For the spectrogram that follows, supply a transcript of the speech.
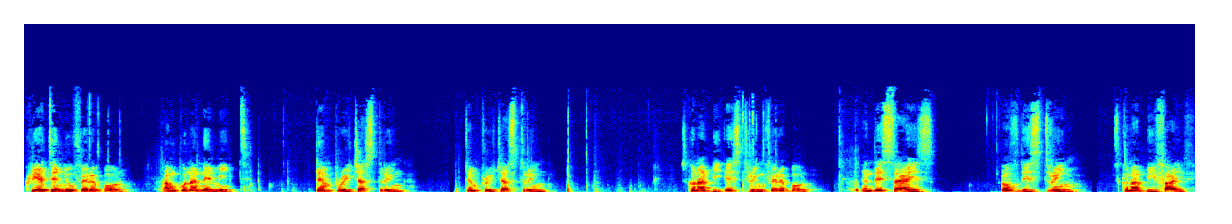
create a new variable I'm gonna name it temperature string temperature string. It's gonna be a string variable and the size of this string is gonna be 5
